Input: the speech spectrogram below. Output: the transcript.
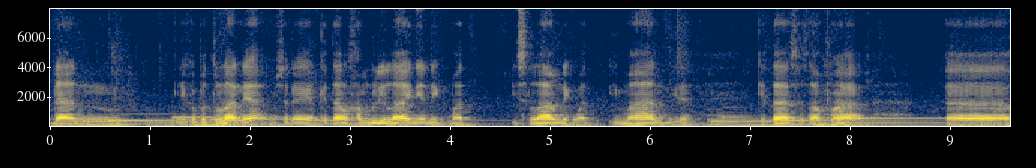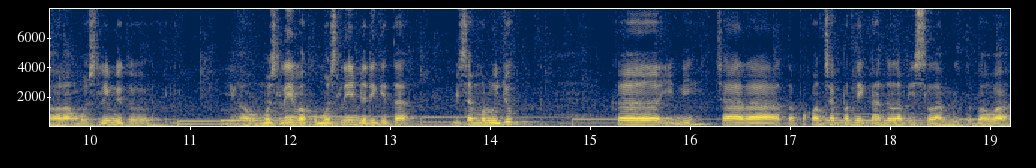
Dan ya kebetulan ya, maksudnya kita alhamdulillah ini nikmat Islam, nikmat iman gitu ya. Kita sesama eh, orang muslim gitu. Ya kamu muslim, aku muslim, jadi kita bisa merujuk ke ini cara atau konsep pernikahan dalam Islam gitu bahwa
